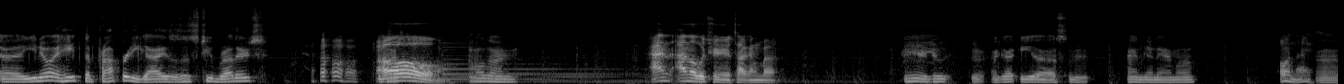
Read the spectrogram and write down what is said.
Uh, you know I hate the property guys. Those two brothers. Oh, Oh, Hold on. I, I know which one you're talking about. Here, dude. I got you uh, some handgun ammo. Oh, nice. Uh,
